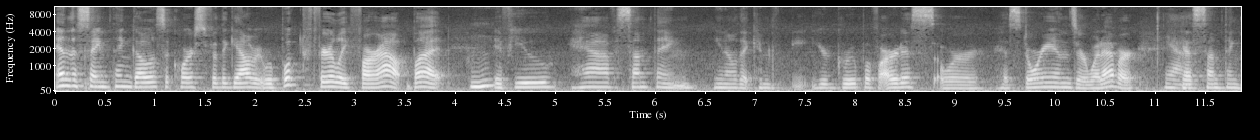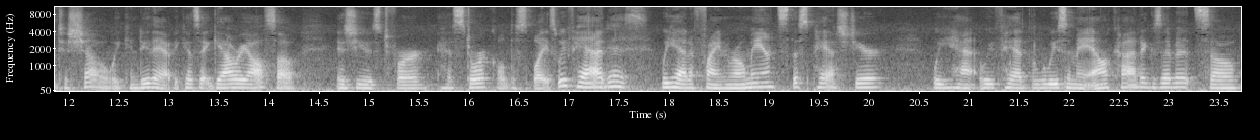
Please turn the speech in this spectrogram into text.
And the same thing goes, of course, for the gallery. We're booked fairly far out, but mm-hmm. if you have something, you know, that can, your group of artists or historians or whatever yeah. has something to show, we can do that because that gallery also is used for historical displays. We've had, we had a fine romance this past year. We had, we've had the Louisa May Alcott exhibit, so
